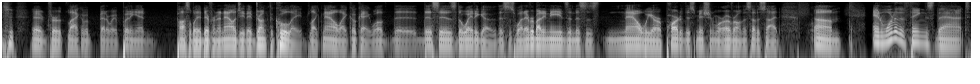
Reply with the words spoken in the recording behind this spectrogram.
for lack of a better way of putting it, possibly a different analogy, they've drunk the Kool Aid. Like, now, like, okay, well, the, this is the way to go. This is what everybody needs. And this is now we are part of this mission. We're over on this other side. Um, and one of the things that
